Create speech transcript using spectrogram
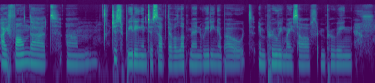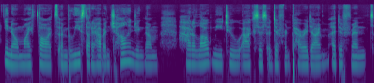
I found that um, just reading into self development, reading about improving myself, improving, you know, my thoughts and beliefs that I have, and challenging them, had allowed me to access a different paradigm, a different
